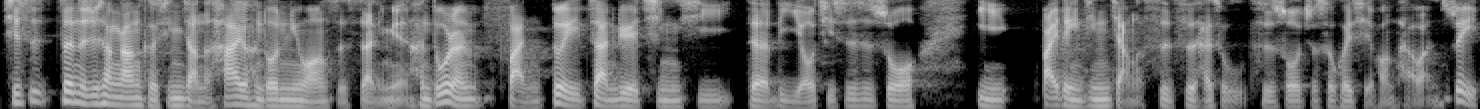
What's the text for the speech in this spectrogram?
其实真的就像刚刚可欣讲的，它有很多 nuances 在里面。很多人反对战略清晰的理由，其实是说，以拜登已经讲了四次还是五次，说就是会解放台湾，所以。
